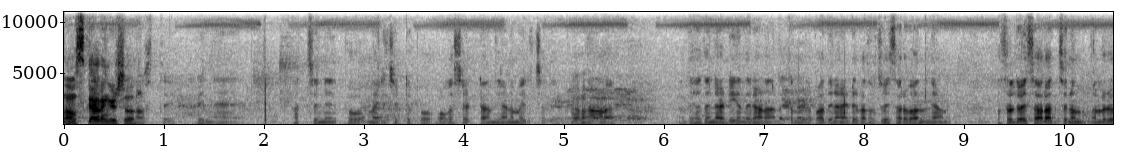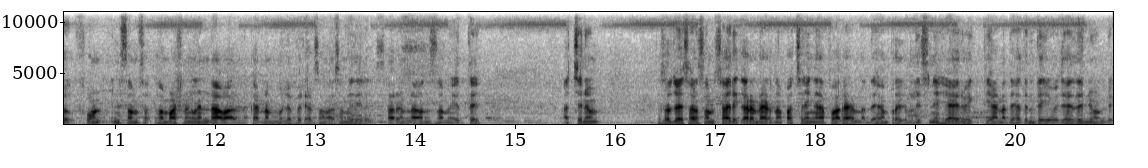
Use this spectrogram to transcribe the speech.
നമസ്കാരം കിഷോർ. നമസ്തേ. പിന്നെ അച്ഛന് ഇപ്പോൾ മരിച്ചിട്ട് ഇപ്പോൾ ഓഗസ്റ്റ് എട്ടാം തീയതിയാണ് മരിച്ചത്. നാളെ അദ്ദേഹത്തിന്റെ അടിയന്തരമാണ് നടക്കുന്നത്. അപ്പോൾ അതിനായിട്ട് റസൽ ജോയ് സാർ വന്നതാണ്. റസൽ ജോയ് സാർ അച്ഛനും നല്ലൊരു ഫോൺ സംഭാഷണങ്ങൾ ഉണ്ടാവാറുണ്ട്. കാരണം മുല്ലപ്പെരിയാർ സമാജ സമിതിയിൽ സാർ ഉണ്ടാകുന്ന സമയത്ത് അച്ഛനും റസൽ ജോയ് സാർ സംസാരിക്കാറുണ്ടായിരുന്നു. അപ്പോൾ അച്ഛൻ ഇങ്ങനെ പറയാറുണ്ട്. അദ്ദേഹം പ്രകൃതി സ്നേഹിയായ ഒരു വ്യക്തിയാണ്. അദ്ദേഹത്തിന് ദൈവചൈതന്യമുണ്ട്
